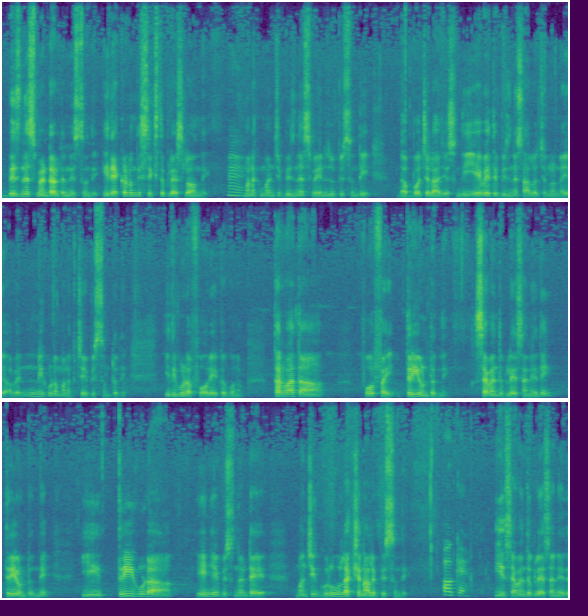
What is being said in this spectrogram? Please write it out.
బిజినెస్ మెంటాలిటీని ఇస్తుంది. ఇది ఎక్కడుంది? సిక్స్త్ ప్లేస్లో ఉంది. మనకు మంచి బిజినెస్ వేని చూపిస్తుంది. డబ్బు వచ్చేలా చేస్తుంది. ఏవైతే బిజినెస్ ఆలోచనలు ఉన్నాయో అవన్నీ కూడా మనకు చేపిస్తుంటుంది. ఇది కూడా ఫోర్ యొక్క గుణం. తర్వాత ఫోర్ ఫైవ్ త్రీ ఉంటుంది. సెవెంత్ ప్లేస్ అనేది త్రీ ఉంటుంది. ఈ త్రీ కూడా ఏం చేపిస్తుందంటే మంచి గురువు లక్షణాలు ఇప్పిస్తుంది. ఓకే. ఈ సెవెంత్ ప్లేస్ అనేది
